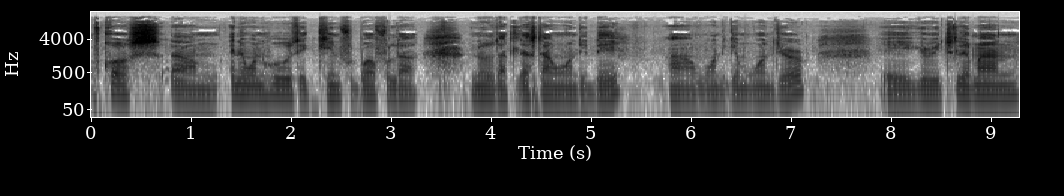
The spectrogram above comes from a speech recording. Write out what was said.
Of course, um, anyone who is a keen football follower knows that Leicester won the day, uh, won the game 1 0. A Youri Tielemans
